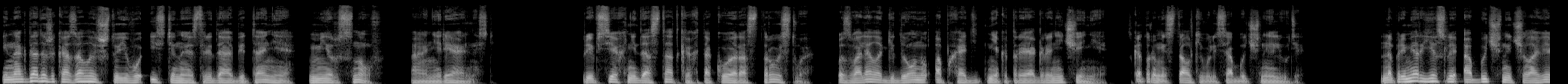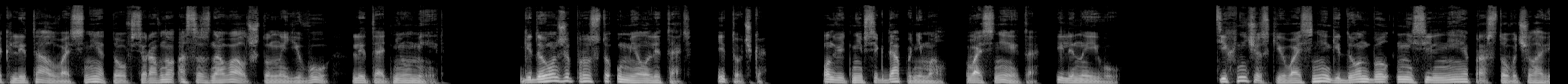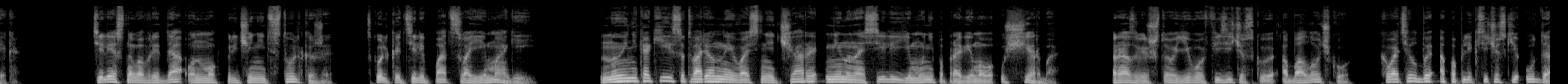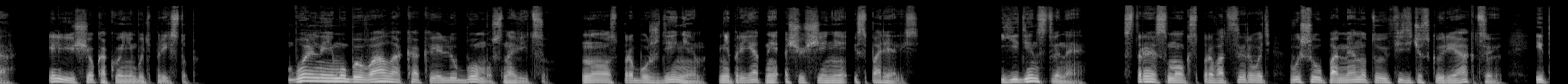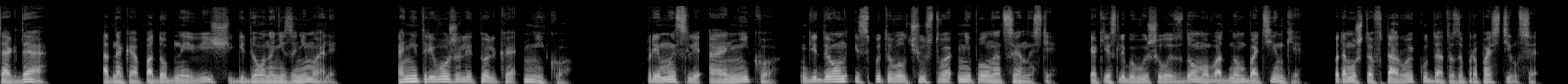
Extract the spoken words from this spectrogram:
Иногда даже казалось, что его истинная среда обитания — мир снов, а не реальность. При всех недостатках такое расстройство позволяло Гидеону обходить некоторые ограничения, с которыми сталкивались обычные люди. Например, если обычный человек летал во сне, то все равно осознавал, что наяву летать не умеет. Гидеон же просто умел летать, и точка. Он ведь не всегда понимал, во сне это или наяву. Технически во сне Гидеон был не сильнее простого человека. Телесного вреда он мог причинить столько же, сколько телепат своей магией. Но и никакие сотворенные во сне чары не наносили ему непоправимого ущерба. Разве что его физическую оболочку хватил бы апоплексический удар или еще какой-нибудь приступ. Больно ему бывало, как и любому сновидцу, но с пробуждением неприятные ощущения испарялись. Единственное, стресс мог спровоцировать вышеупомянутую физическую реакцию, и тогда, однако подобные вещи Гидеона не занимали, они тревожили только Нико. При мысли о Нико Гидеон испытывал чувство неполноценности, как если бы вышел из дома в одном ботинке, потому что второй куда-то запропастился.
